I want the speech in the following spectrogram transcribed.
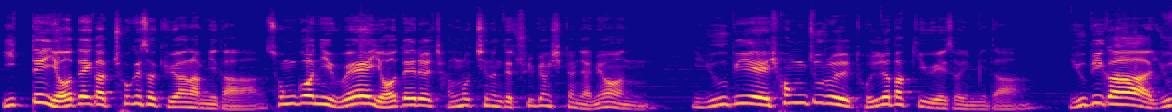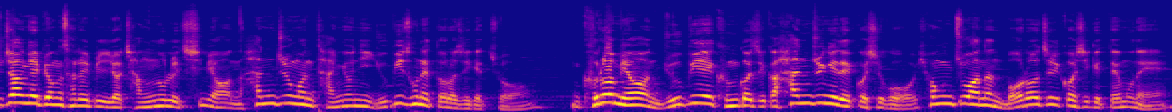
이때 여대가 촉에서 귀환합니다. 송건이 왜 여대를 장로 치는데 출병시켰냐면 유비의 형주를 돌려받기 위해서입니다. 유비가 유장의 병사를 빌려 장로를 치면 한중은 당연히 유비 손에 떨어지겠죠. 그러면 유비의 근거지가 한중이 될 것이고 형주와는 멀어질 것이기 때문에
